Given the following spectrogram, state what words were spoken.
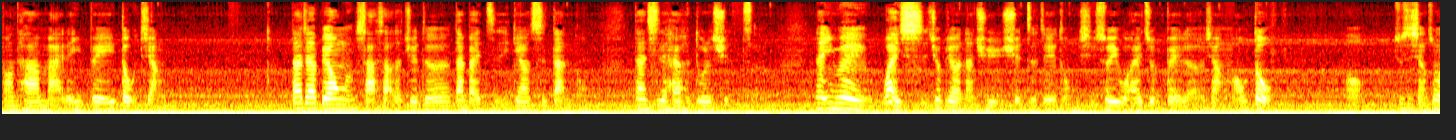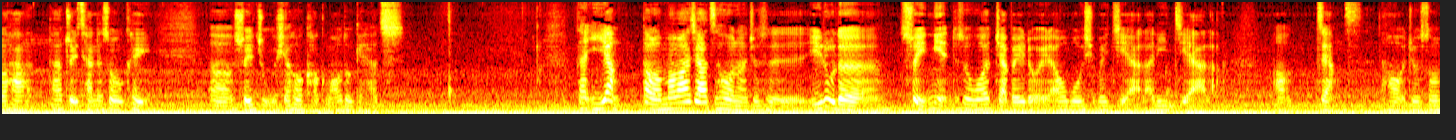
帮她买了一杯豆浆。大家不用傻傻的觉得蛋白质一定要吃蛋哦，但其实还有很多的选择。那因为外食就比较难去选择这些东西，所以我还准备了像毛豆，哦，就是想说他他嘴馋的时候可以，呃，水煮一下或烤个毛豆给他吃。但一样到了妈妈家之后呢，就是一路的碎念，就是我加杯水，然后我准备加了，你加了，然后这样子，然后我就说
